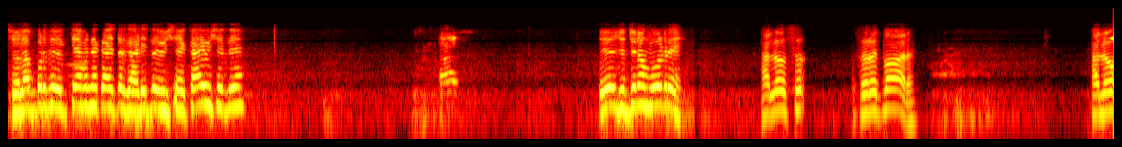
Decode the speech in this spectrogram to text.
सोलापूरचा व्यक्ती आहे म्हणे काय तर गाडीचा विषय काय विषय ते? ए ज्योतिराम बोल रे. हॅलो सु सूरज पवार. हॅलो.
